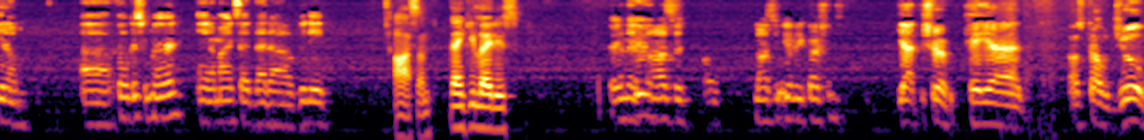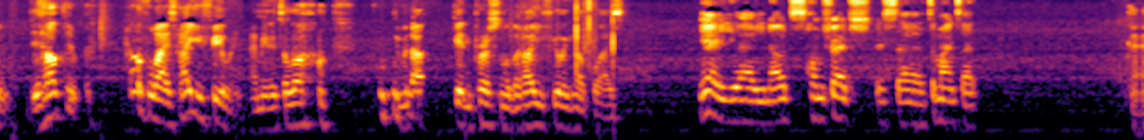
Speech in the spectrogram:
you know uh, focus from her and a mindset that uh, we need. Awesome. Thank you, ladies. Thank And then, you. Mazda, Mazda, do you have any questions? Yeah, sure. Hey, uh, I'll start with Jewell. The health, health wise, how you feeling? I mean, it's a long, without getting personal, but how you feeling health wise? Yeah, yeah, you know, it's home stretch. It's uh, it's a mindset. Okay.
